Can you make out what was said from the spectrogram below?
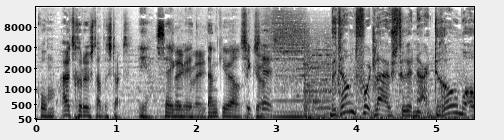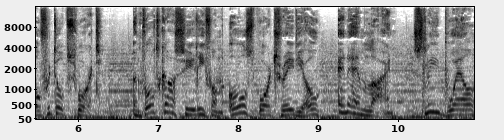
kom uitgerust aan de start. Ja, zeker, zeker weten. Dankjewel. Succes. Bedankt voor het luisteren naar Dromen over Topsport. Een podcastserie van All Sports Radio en M-Line. Sleep well,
